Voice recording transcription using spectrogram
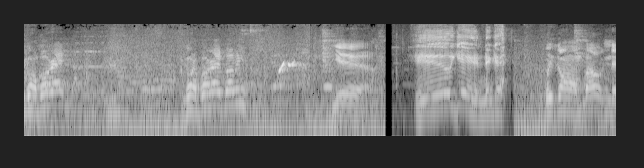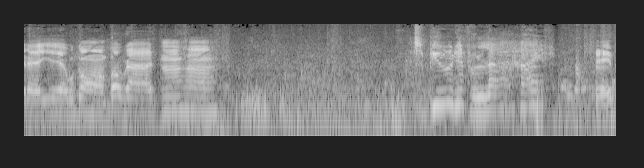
You going boat ride? You going a boat ride, Bubby? Yeah. Hell yeah, nigga. We going boating today, yeah. We're going boat ride. Mm-hmm. It's a beautiful life. Babe.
